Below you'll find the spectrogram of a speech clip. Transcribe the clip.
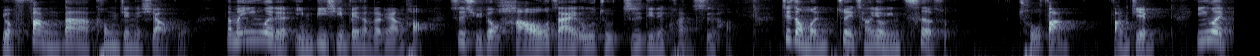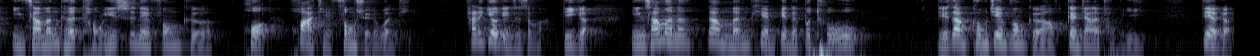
有放大空间的效果。那么因为的隐蔽性非常的良好，是许多豪宅屋主指定的款式哈。这种门最常用于厕所、厨房、房间，因为隐藏门可统一室内风格或化解风水的问题。它的优点是什么？第一个，隐藏门呢，让门片变得不突兀，也让空间风格哈更加的统一。第二个，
